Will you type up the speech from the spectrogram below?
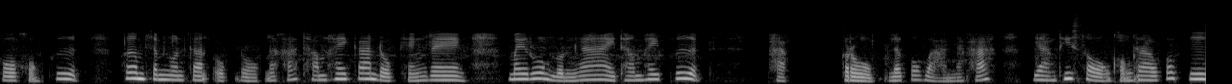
กอของพืช เพิ่มจำนวนการออกดอกนะคะทำให้ก้านดอกแข็งแรง ไม่ร่วงหล่นง่ายทำให้พืชผักกรอบแล้วก็หวานนะคะ อย่างที่สองของเราก็คือ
